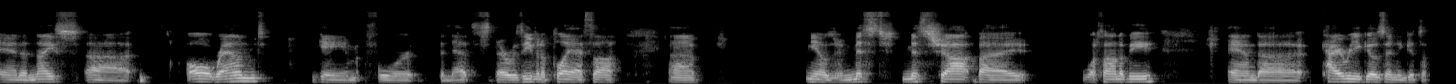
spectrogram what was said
and a nice uh, all round game for the Nets. There was even a play I saw uh, you know, there's a missed missed shot by Watanabe, and uh, Kyrie goes in and gets a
